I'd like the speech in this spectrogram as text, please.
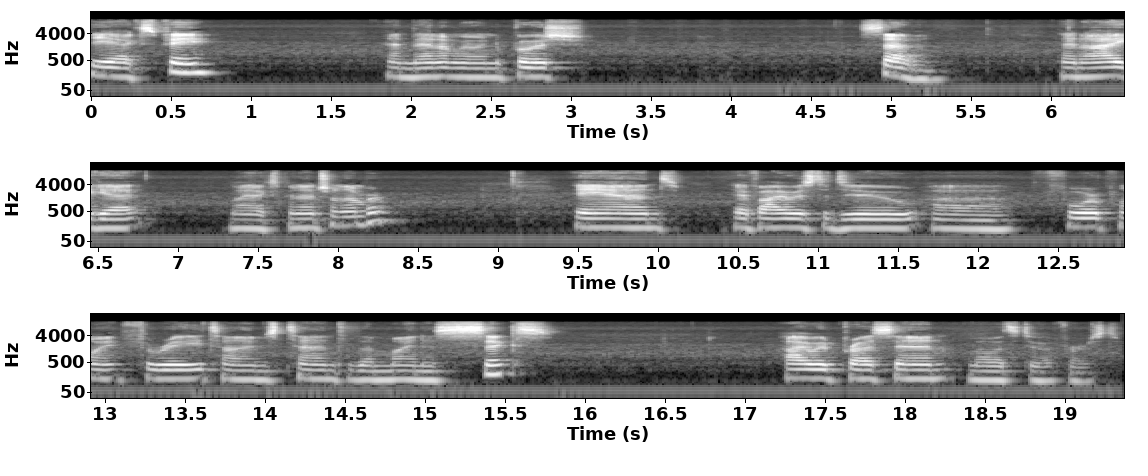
the XP, and then I'm going to push 7. Then I get my exponential number. And if I was to do uh, 4.3 times 10 to the minus 6, I would press in, well, let's do it first.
